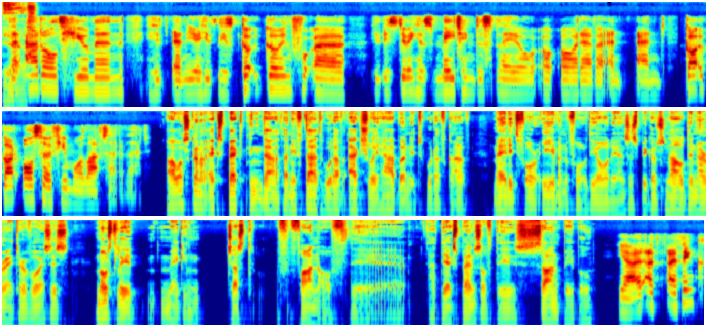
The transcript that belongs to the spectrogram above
yes. the adult human he, and he, he's go, going for uh, he's doing his mating display or, or, or whatever and and got got also a few more laughs out of that. I was kind of expecting that, and if that would have actually happened, it would have kind of made it for even for the audiences because now the narrator voice is mostly making just fun of the at the expense of the San people. Yeah, I I think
